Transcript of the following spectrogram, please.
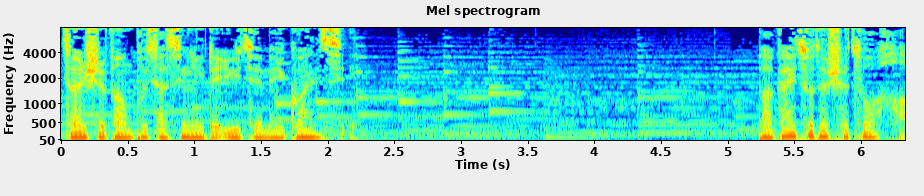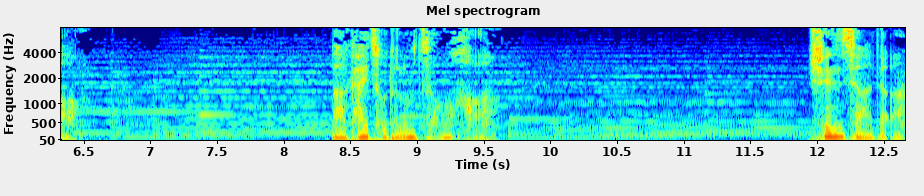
暂时放不下心里的郁结没关系，把该做的事做好，把该走的路走好，剩下的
